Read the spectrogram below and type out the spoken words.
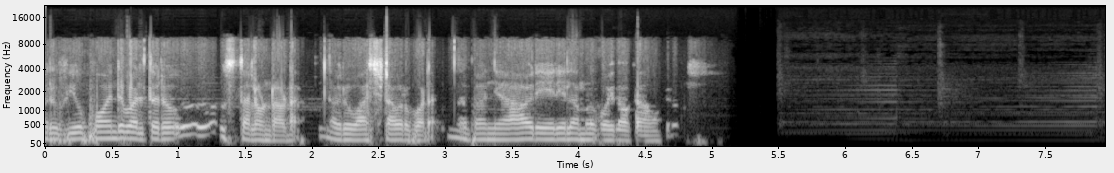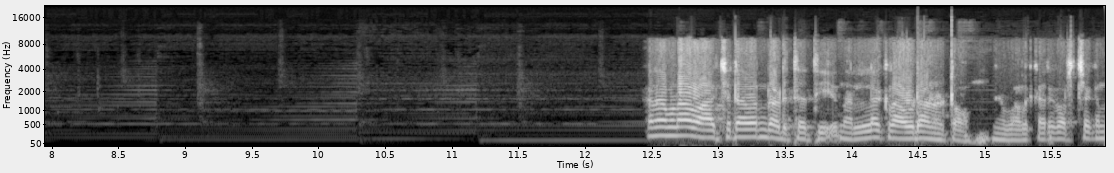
ഒരു വ്യൂ പോയിന്റ് പോലത്തെ ഒരു സ്ഥലമുണ്ട് അവിടെ. ഒരു വാച്ച് ടവർ പോലെ. അപ്പോൾ ഞാൻ ആ ഒരു ഏരിയയിൽ നമ്മൾ പോയി നോക്കാം നമുക്ക്. അങ്ങനെ നമ്മൾ ആ വാച്ച് ടവറിന്റെ അടുത്തെത്തി. നല്ല ക്രൗഡാണ് കേട്ടോ ആൾക്കാർ കുറച്ചൊക്കെ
